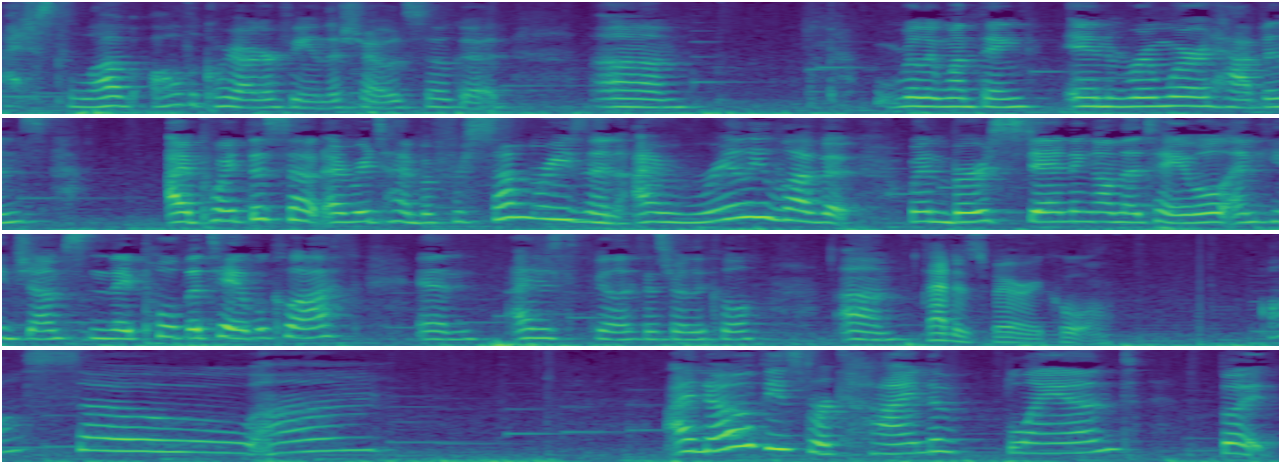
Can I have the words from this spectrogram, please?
I just love all the choreography in the show. It's so good. Um really one thing in Room Where It Happens, I point this out every time, but for some reason, I really love it when Burr's standing on the table and he jumps and they pull the tablecloth, and I just feel like that's really cool. Um, That is very cool. also, um, I know these were kind of bland, but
